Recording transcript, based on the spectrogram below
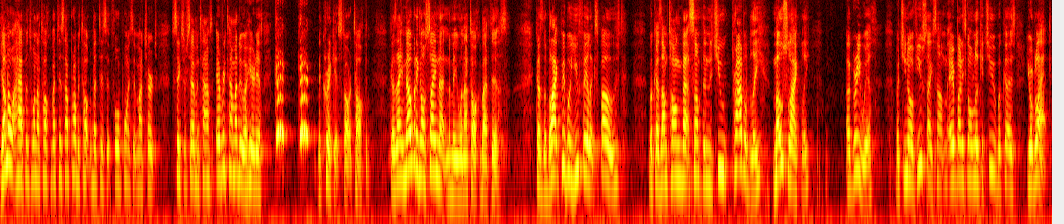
Y'all know what happens when I talk about this? I probably talked about this at four points at my church six or seven times. Every time I do, I hear this. The crickets start talking. Because ain't nobody going to say nothing to me when I talk about this. Because the black people, you feel exposed because I'm talking about something that you probably, most likely, agree with. But you know, if you say something, everybody's going to look at you because you're black.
